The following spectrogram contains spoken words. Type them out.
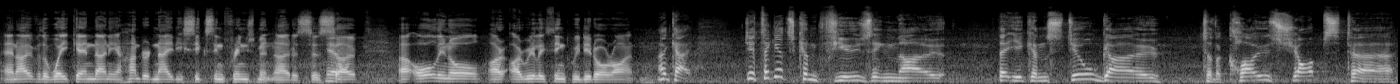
and over the weekend only 186 infringement notices. Yeah. So, uh, all in all, I, I really think we did all right. Okay. Do you think it's confusing though that you can still go to the clothes shops to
